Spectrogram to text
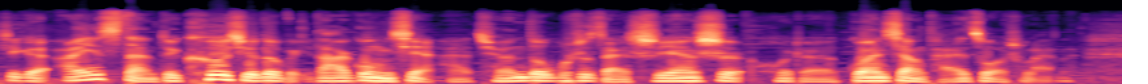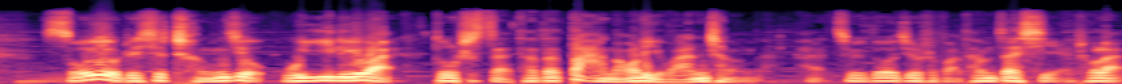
这个爱因斯坦对科学的伟大贡献，哎，全都不是在实验室或者观象台做出来的，所有这些成就无一例外都是在他的大脑里完成的，哎，最多就是把它们再写出来，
